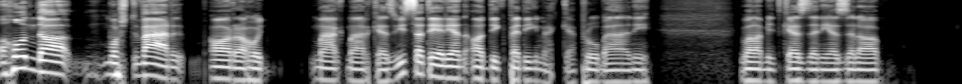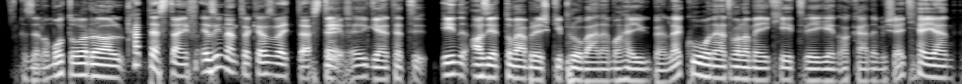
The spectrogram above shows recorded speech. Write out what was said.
a Honda most vár arra, hogy Mark Marquez visszatérjen, addig pedig meg kell próbálni valamit kezdeni ezzel a, ezzel a motorral. Hát tesztelni, ez innentől kezdve egy tesztév. Te, igen, tehát én azért továbbra is kipróbálnám a helyükben Lekónát valamelyik hétvégén, akár nem is egy helyen.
